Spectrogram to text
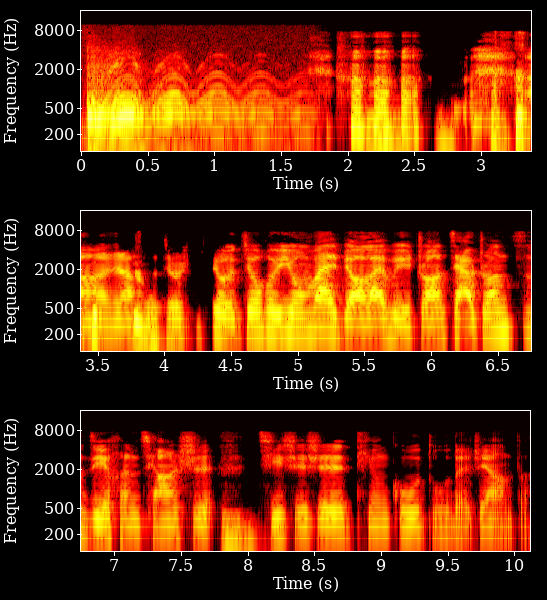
啊，然后就就就会用外表来伪装，假装自己很强势，其实是挺孤独的这样的。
